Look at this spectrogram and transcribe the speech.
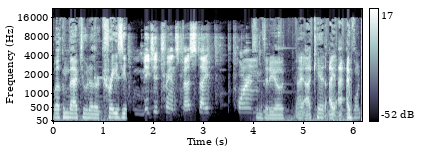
Welcome back to another crazy midget transvestite porn. video. I I can't I I, I want.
